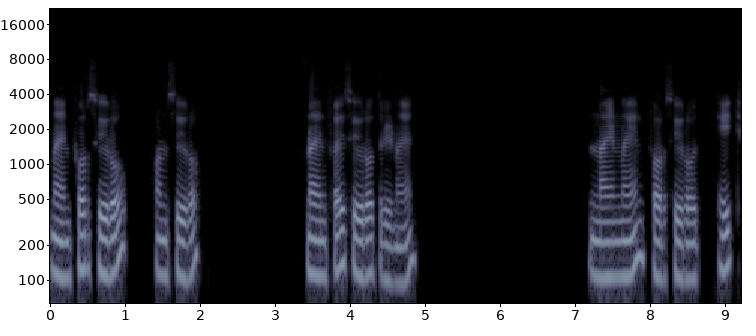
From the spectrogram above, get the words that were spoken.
nine four zero one zero nine five zero three nine nine nine four zero eight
